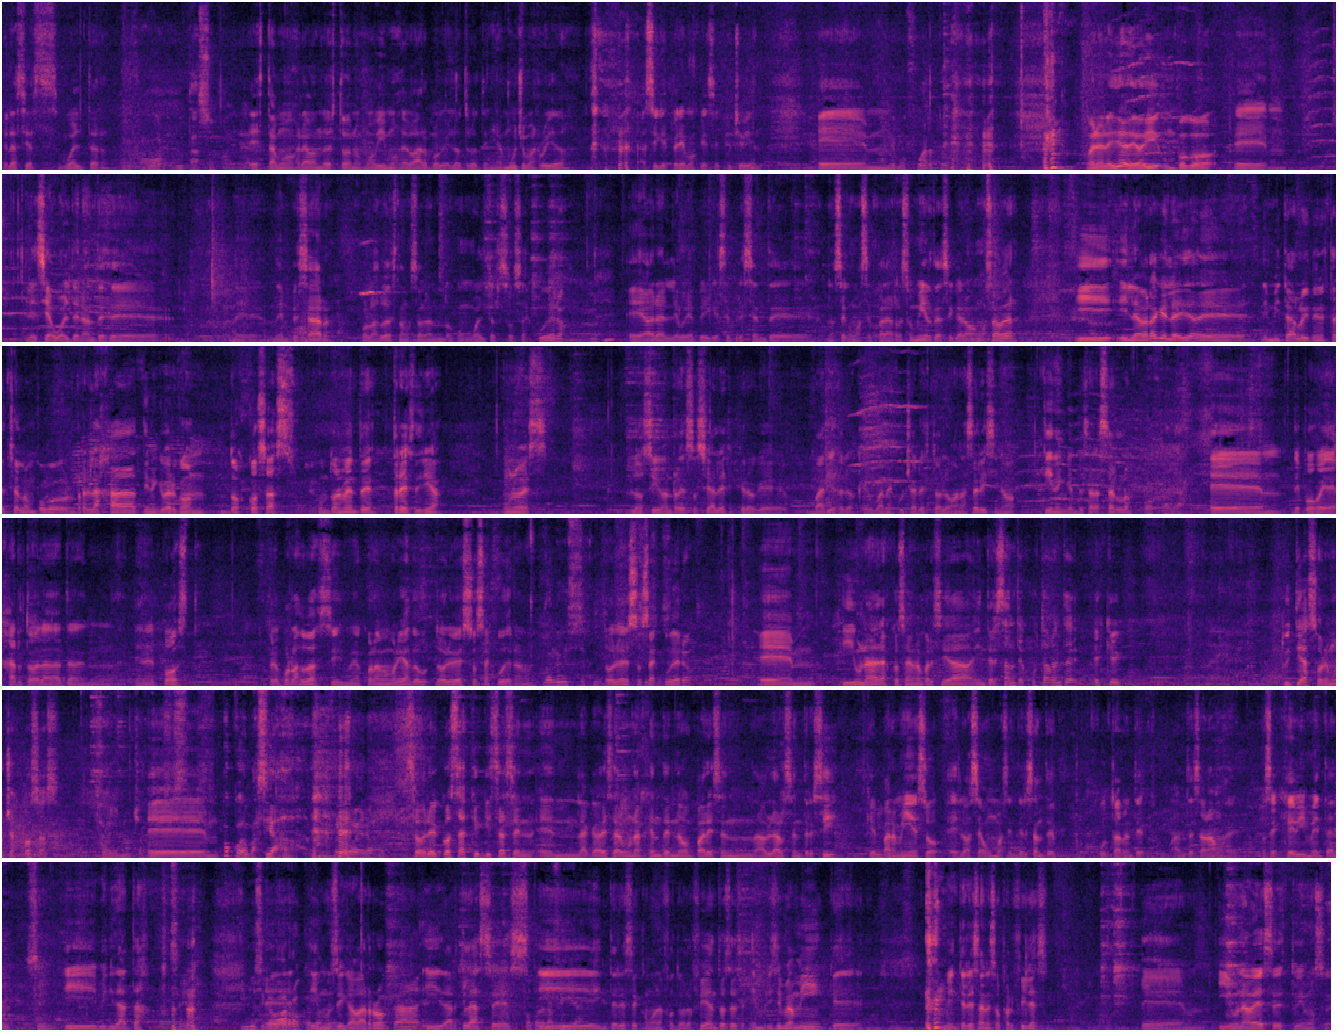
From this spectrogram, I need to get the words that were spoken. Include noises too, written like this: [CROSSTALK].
Gracias, Walter. Por favor, gustazo. Estamos grabando esto, nos movimos de bar porque el otro tenía mucho más ruido, [LAUGHS] así que esperemos que se escuche bien. Eh, fuerte. [LAUGHS] bueno, la idea de hoy, un poco, eh, le decía a Walter antes de, de- de empezar, por las dudas estamos hablando con Walter Sosa Escudero. Eh, ahora le voy a pedir que se presente, no sé cómo haces para resumirte, así que ahora vamos a ver. Y, y la verdad que la idea de, de invitarlo y tener esta charla un poco relajada tiene que ver con dos cosas puntualmente, tres diría. Uno es, lo sigo en redes sociales, creo que varios de los que van a escuchar esto lo van a hacer y si no, tienen que empezar a hacerlo. Ojalá. Eh, después voy a dejar toda la data en, en el post. Pero por las dudas, si me acuerdo de memoria, es W Sosa Escudero, ¿no? W Sosa Escudero. W Sosa. Escudero. Eh, y una de las cosas que me parecía interesante justamente es que tuiteas sobre muchas cosas. Sobre muchas cosas. eh, Un poco demasiado, pero bueno. [LAUGHS] sobre cosas que quizás en, en la cabeza de alguna gente no parecen hablarse entre sí, que para mí eso lo hace aún más interesante. Justamente antes hablamos de, no sé, heavy metal Sí. y big data. Sí. Y música [LAUGHS] Eh, barroca. y música barroca y dar clases Fotografía. y intereses como la fotografía. Entonces, en principio a mí, que me interesan esos perfiles, eh, y una vez estuvimos,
